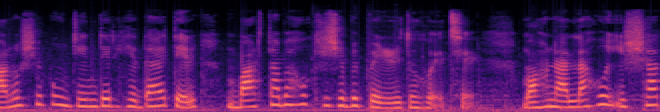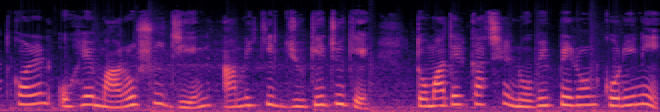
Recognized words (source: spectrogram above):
মানুষ এবং জিনদের হেদায়তের বার্তাবাহক হিসেবে প্রেরিত হয়েছে। মহান আল্লাহ ইরশাদ করেন ও হে মানুষ ও জিন, আমি কি যুগে যুগে তোমাদের কাছে নবী প্রেরণ করিনি?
